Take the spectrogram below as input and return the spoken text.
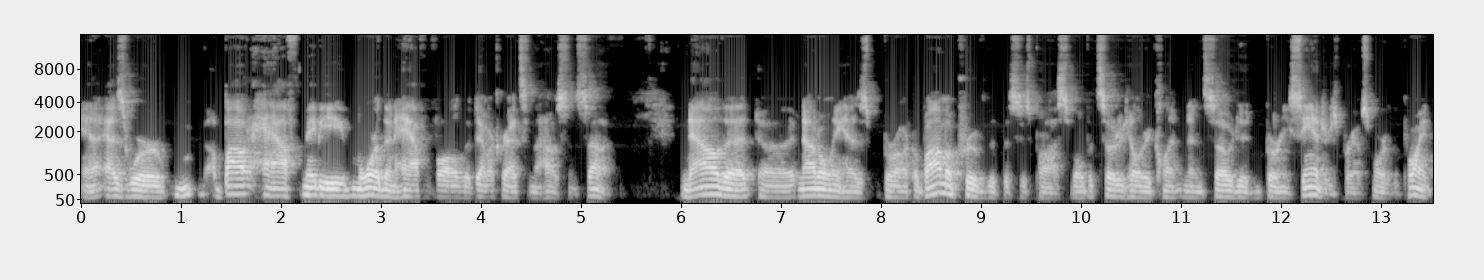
as were about half, maybe more than half of all the Democrats in the House and Senate. Now that uh, not only has Barack Obama proved that this is possible, but so did Hillary Clinton and so did Bernie Sanders, perhaps more to the point,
